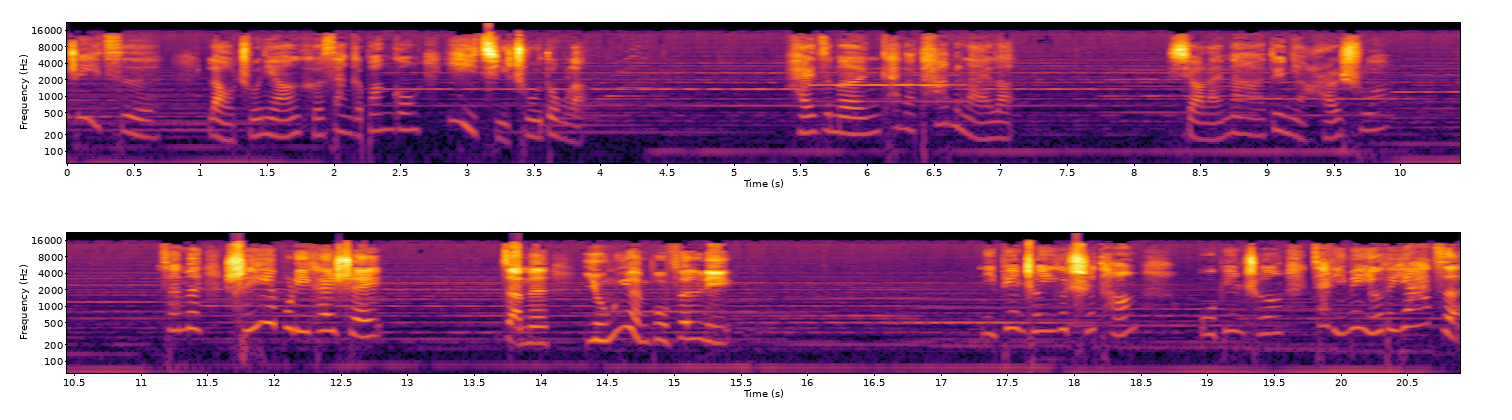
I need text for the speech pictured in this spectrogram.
这一次，老厨娘和三个帮工一起出动了。孩子们看到他们来了，小莱娜对鸟孩说：“咱们谁也不离开谁，咱们永远不分离。”你变成一个池塘，我变成在里面游的鸭子。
